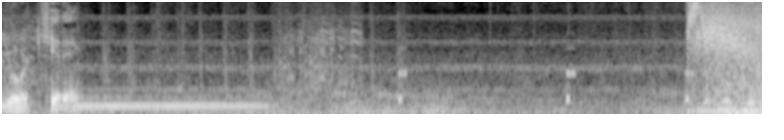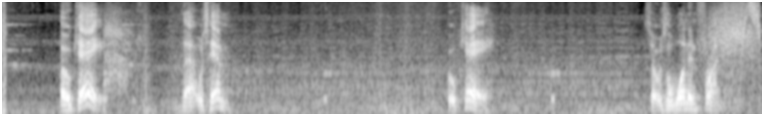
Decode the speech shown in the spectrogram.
You're kidding. Okay. That was him. Okay. So it was the one in front.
